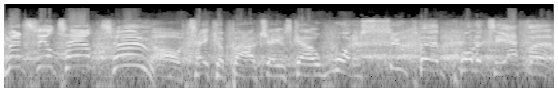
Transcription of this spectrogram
Mansfield Town two. Oh, take a bow, James Gale. What a superb quality effort.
